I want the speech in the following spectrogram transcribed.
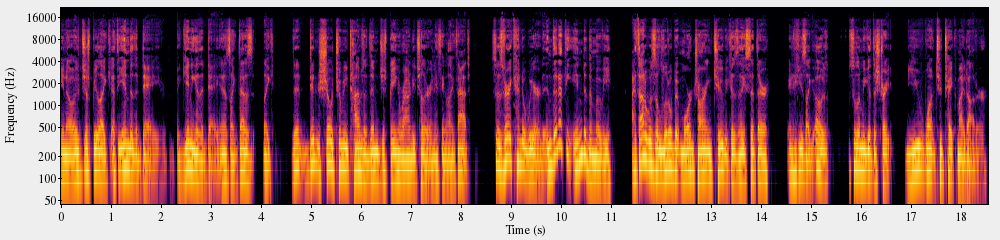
You know, it'd just be like at the end of the day or the beginning of the day. And it's like, that is like, that didn't show too many times of them just being around each other or anything like that. So it's very kind of weird. And then at the end of the movie, I thought it was a little bit more jarring too, because they sit there and he's like, Oh, so let me get this straight. You want to take my daughter.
